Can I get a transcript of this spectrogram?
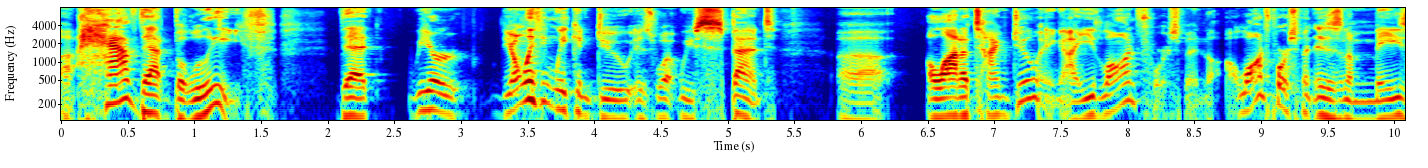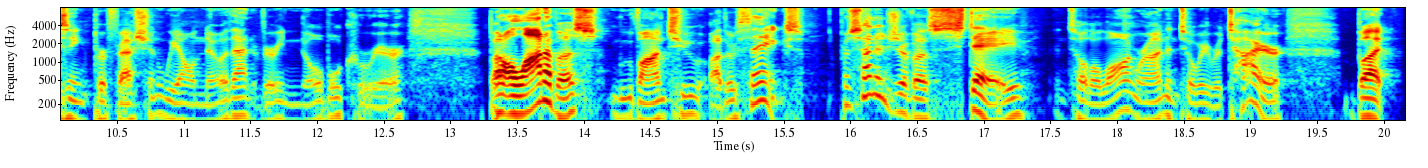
uh, have that belief that we are the only thing we can do is what we've spent uh, a lot of time doing, i.e., law enforcement. Law enforcement is an amazing profession. We all know that, a very noble career. But a lot of us move on to other things. Percentage of us stay until the long run, until we retire. But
